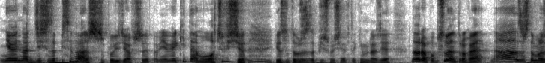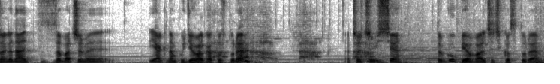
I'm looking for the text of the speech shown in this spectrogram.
nie wiem nawet gdzie się zapisywałem, szczerze powiedziawszy. Pewnie wieki temu, oczywiście. Jezu, dobrze, zapiszmy się w takim razie. Dobra, popsułem trochę, a zresztą można gadać. Zobaczymy jak nam pójdzie walka kosturem. Znaczy oczywiście to głupio walczyć kosturem.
